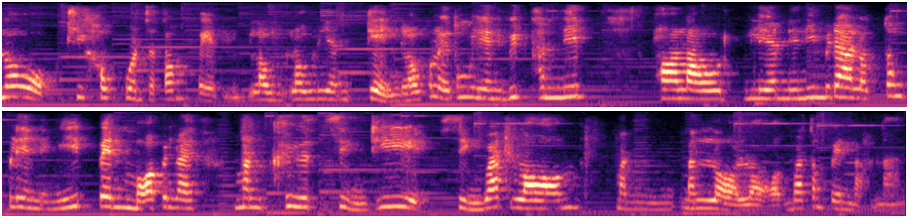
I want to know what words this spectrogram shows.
โลกที่เขาควรจะต้องเป็น เราเราเรียนเก่ง เราก็เลยต้องเรียนวิทย์คณิต พอเราเรียนในนี้ไม่ได้เราต้องเปลี่ยนอย่างนี้เป็นหมอเป็นอะไร มันคือสิ่งที่สิ่งแวดล้อม มันมันหล่อหลอมว่าต้องเป็นแบบนั้น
